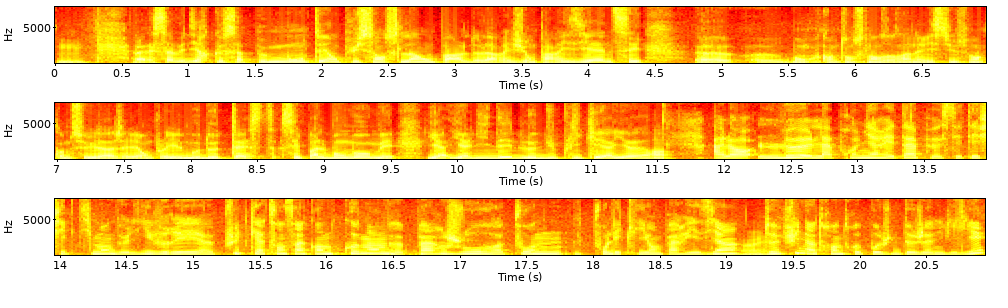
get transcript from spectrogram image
Mmh. Euh, ça veut dire que ça peut monter en puissance. Là, on parle de la région parisienne. C'est euh, bon quand on se lance dans un investissement comme celui-là, j'allais employer le mot de test. C'est pas le bon mot, mais il y a, l'idée de le dupliquer ailleurs? Alors, le, la première étape, c'est effectivement de livrer plus de 450 commandes par jour pour, pour les clients parisiens depuis notre entrepôt de Gennevilliers.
